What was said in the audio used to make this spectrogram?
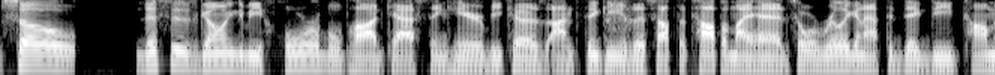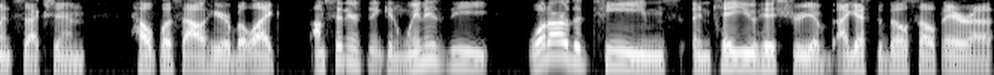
So this is going to be horrible podcasting here because I'm thinking of this off the top of my head. So we're really going to have to dig deep. Comment section, help us out here. But like, I'm sitting here thinking, when is the, what are the teams in KU history of, I guess, the Bill Self era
